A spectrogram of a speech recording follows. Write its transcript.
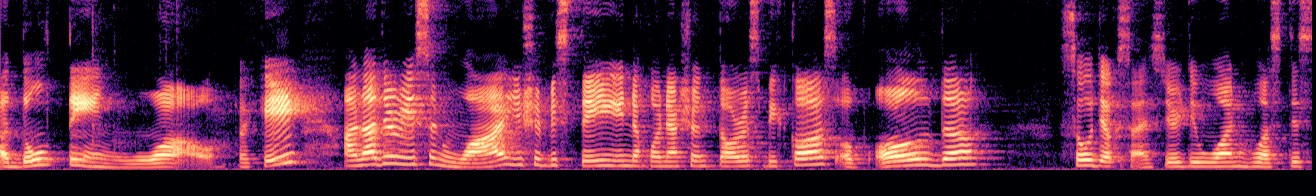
adulting. Wow. Okay. Another reason why you should be staying in the connection Taurus because of all the zodiac signs. You're the one who has this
